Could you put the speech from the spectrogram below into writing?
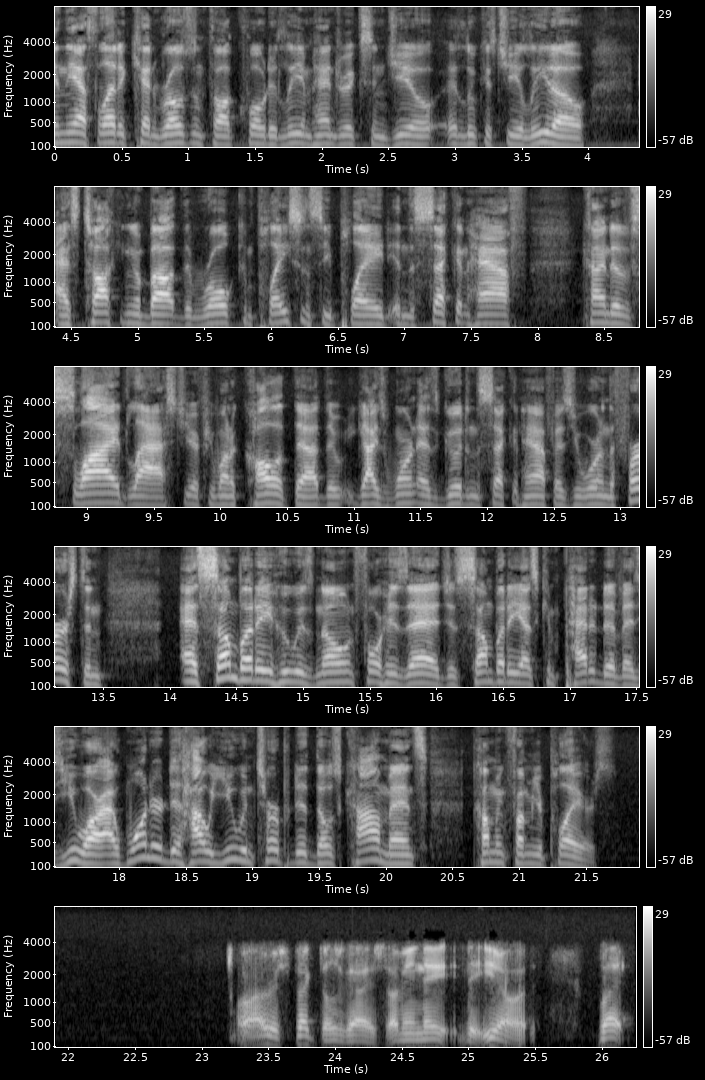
in the Athletic, Ken Rosenthal quoted Liam Hendriks and Gio, uh, Lucas Giolito as talking about the role complacency played in the second half kind of slide last year, if you want to call it that. The guys weren't as good in the second half as you were in the first. And as somebody who is known for his edge, as somebody as competitive as you are, I wondered how you interpreted those comments coming from your players. Well, I respect those guys. I mean, they, they you know, but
